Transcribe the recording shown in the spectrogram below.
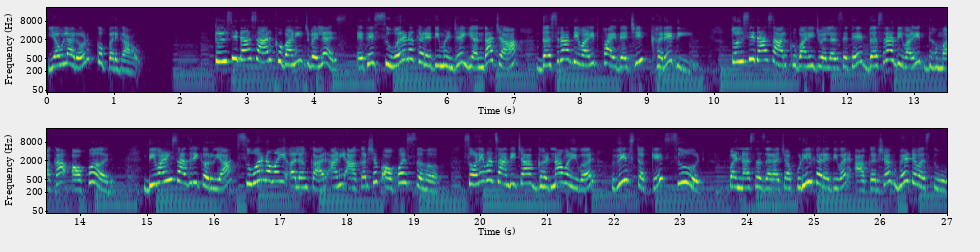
Yeola road Kopargaon. Tulsidas R Khubani jewellers येथे सुवर्ण खरेदी म्हणजे यंदाच्या दसरा दिवाळीत फायद्याची खरेदी. तुलसीदास आर खुबाणी ज्वेलर्स येथे दसरा दिवाळीत धमाका ऑफर. दिवाळी साजरी करूया सुवर्णमयी अलंकार आणि आकर्षक ऑफर्ससह. सोने व चांदीच्या घडणावळीवर वीस टक्के सूट. पन्नास हजाराच्या पुढील खरेदीवर आकर्षक भेटवस्तू.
